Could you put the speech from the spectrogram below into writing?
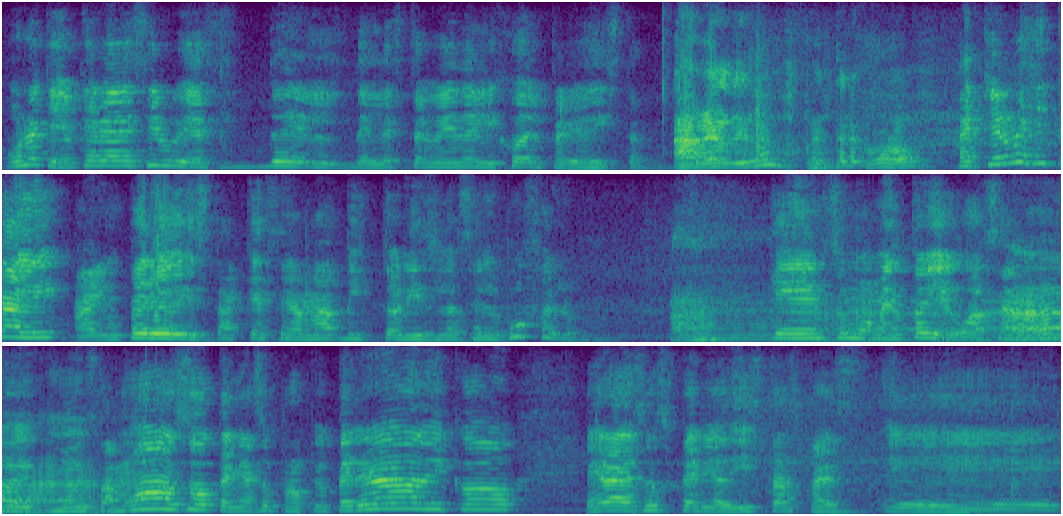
Una que yo quería decir, güey, es del, del este güey, del hijo del periodista, güey. A ver, dile, cuéntale cómo no. Aquí en Mexicali hay un periodista que se llama Víctor Islas el Búfalo. Ah. Que en su momento llegó a ser Ah. muy, muy famoso, tenía su propio periódico, era de esos periodistas, pues, eh,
